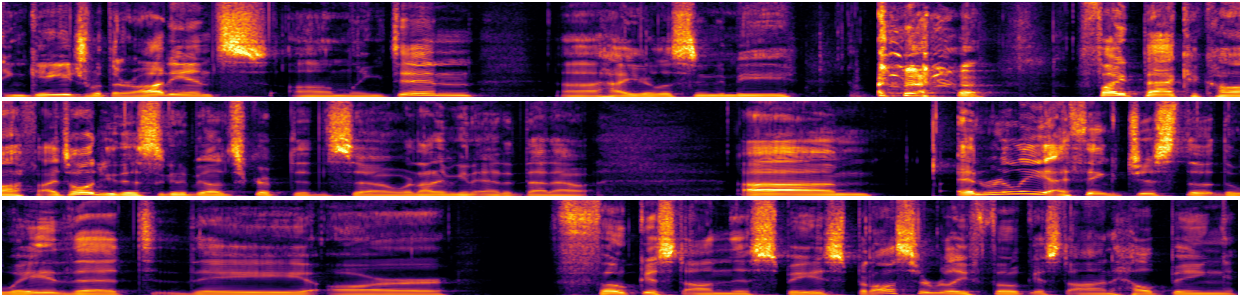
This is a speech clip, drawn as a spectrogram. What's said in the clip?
engage with their audience on LinkedIn, uh, how you're listening to me fight back a cough. I told you this is going to be unscripted, so we're not even going to edit that out. Um, and really, I think just the the way that they are focused on this space, but also really focused on helping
